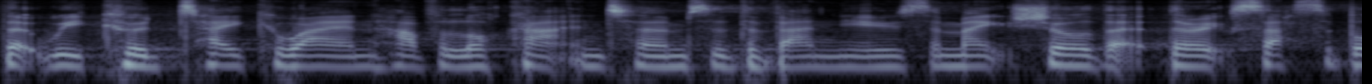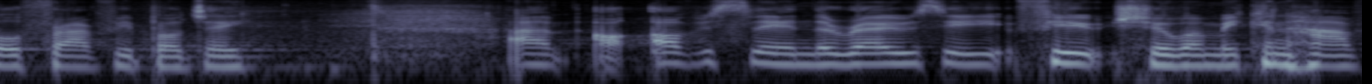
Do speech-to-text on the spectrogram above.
that we could take away and have a look at in terms of the venues and make sure that they're accessible for everybody. Um, obviously, in the rosy future, when we can have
